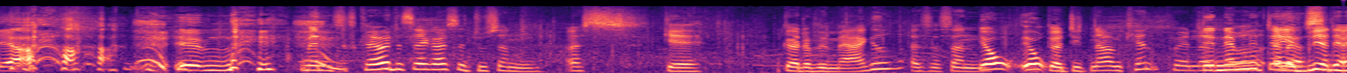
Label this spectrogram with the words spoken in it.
Ja. ja. øhm, Men kræver det så ikke også, at du sådan også skal gør dig bemærket? Altså sådan, Jo, jo. gør dit navn kendt på en eller Det er anden nemlig måde? det, eller bliver det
